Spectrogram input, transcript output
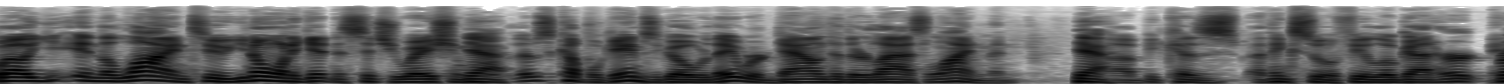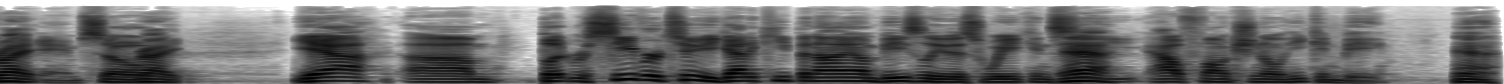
Well, in the line, too, you don't want to get in a situation Yeah. where there was a couple games ago where they were down to their last lineman. Yeah. uh, because I think Su'a-Filo got hurt in Right. the game. So right. yeah, um, but receiver too, you got to keep an eye on Beasley this week and see Yeah. how functional he can be. Yeah.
